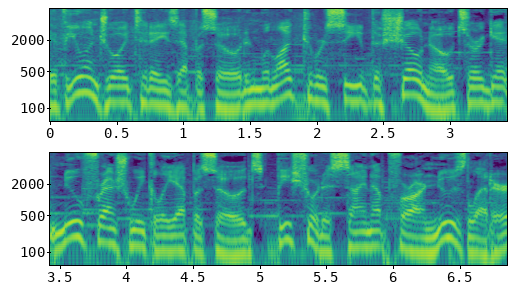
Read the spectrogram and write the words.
If you enjoyed today's episode and would like to receive the show notes or get new fresh weekly episodes, be sure to sign up for our newsletter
